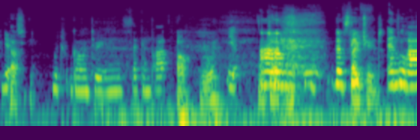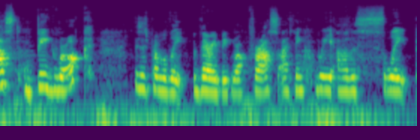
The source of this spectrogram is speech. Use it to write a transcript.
Yeah. capacity. Which we'll go into in the second part. Oh, will we? Yeah. Um, the Stay fifth tuned. and last big rock. This is probably very big rock for us. I think we are the sleep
